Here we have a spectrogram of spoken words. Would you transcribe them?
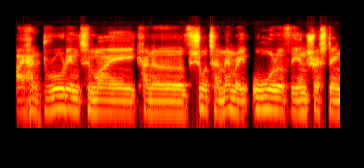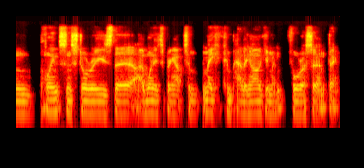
I had brought into my kind of short term memory all of the interesting points and stories that I wanted to bring up to make a compelling argument for a certain thing.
